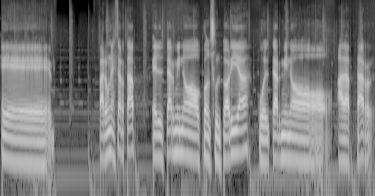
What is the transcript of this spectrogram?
Eh, para una startup, el término consultoría o el término adaptar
